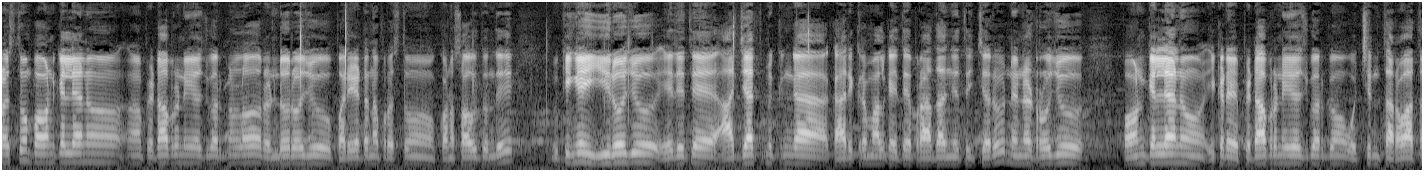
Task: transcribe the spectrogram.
ప్రస్తుతం పవన్ కళ్యాణ్ పిఠాపురం నియోజకవర్గంలో రెండో రోజు పర్యటన ప్రస్తుతం కొనసాగుతుంది. ముఖ్యంగా ఈ రోజు ఏదైతే ఆధ్యాత్మికంగా కార్యక్రమాలకైతే ప్రాధాన్యత ఇచ్చారు నిన్నటి రోజు పవన్ కళ్యాణ్ ఇక్కడ పిఠాపురం నియోజకవర్గం వచ్చిన తర్వాత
